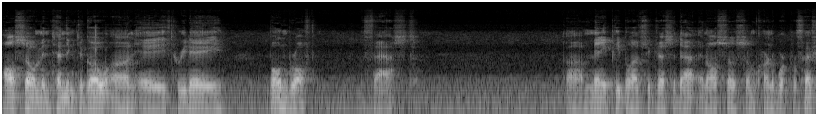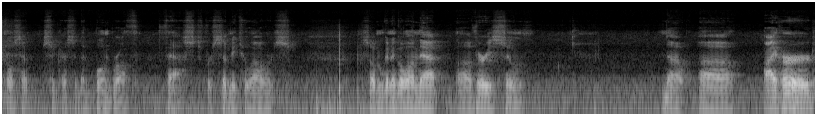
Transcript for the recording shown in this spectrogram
Also, I'm intending to go on a three day bone broth fast. Uh, many people have suggested that, and also some carnivore professionals have suggested a bone broth fast for 72 hours. So I'm going to go on that uh, very soon. Now, uh, I heard,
